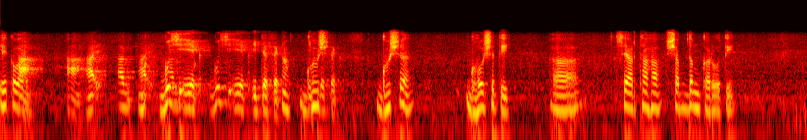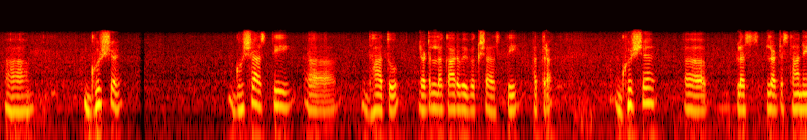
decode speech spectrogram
एकवारं गुष् एक गुष् एक इत्यस्य घुष् घुष घोषति से अर्थः शब्दं करोति घुष घुष अस्ति धातु लटल्लकारविवक्षा अस्ति अत्र घुष प्लस् लट् स्थाने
